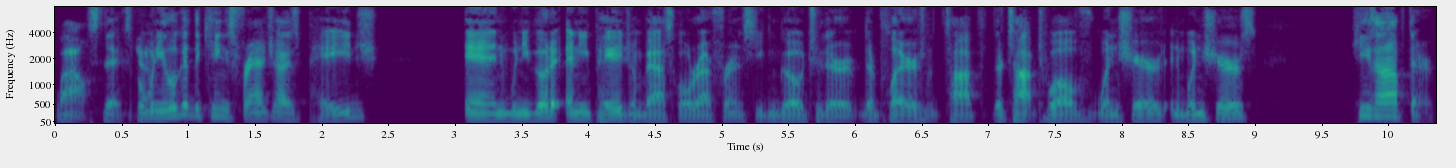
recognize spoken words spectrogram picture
Wow. six. But Yeah. when you look at the Kings franchise page, and when you go to any page on Basketball Reference, you can go to their their players with top their top twelve win shares and win shares. He's not up there.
